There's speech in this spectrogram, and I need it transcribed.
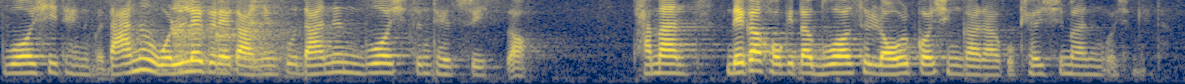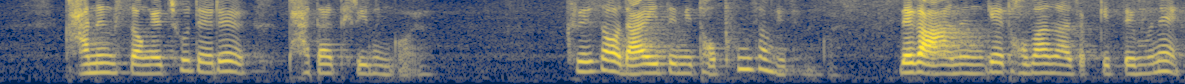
무엇이 되는 거. 나는 원래 그래가 아니고 나는 무엇이든 될 수 있어. 다만 내가 거기다 무엇을 넣을 것인가라고 결심하는 것입니다. 가능성의 초대를 받아들이는 거예요. 그래서 나이 듦이 더 풍성해지는 거예요. 내가 아는 게 더 많아졌기 때문에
